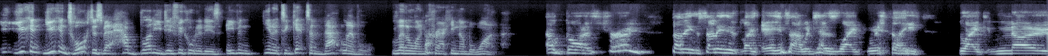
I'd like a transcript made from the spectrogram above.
You, you can you can talk to us about how bloody difficult it is, even you know, to get to that level, let alone cracking number one. Oh God, it's true. Something, something like air guitar, which has like really, like no,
